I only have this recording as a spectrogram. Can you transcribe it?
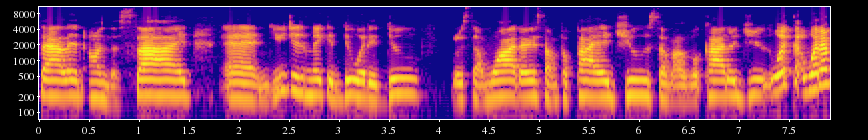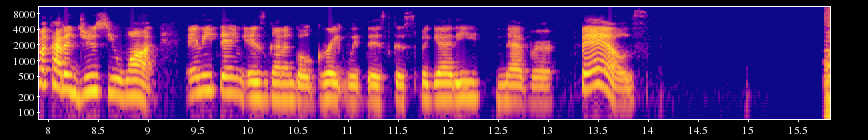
salad on the side, and you just make it do what it do with some water, some papaya juice, some avocado juice, what, whatever kind of juice you want. Anything is gonna go great with this because spaghetti never fails. All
